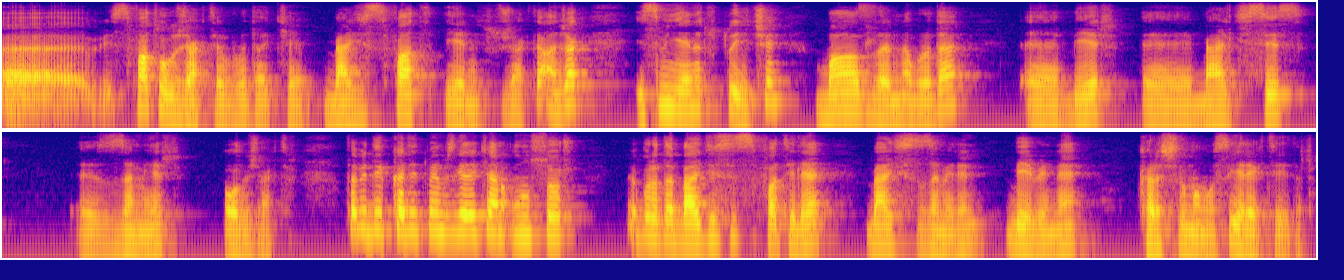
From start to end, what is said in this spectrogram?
e, sıfat olacaktır buradaki. Belki sıfat yerini tutacaktı. Ancak ismin yerini tuttuğu için bazılarına burada e, bir e, belkisiz e, zamir olacaktır. Tabii dikkat etmemiz gereken unsur ve burada belgisiz sıfat ile belgisiz zamirin birbirine karıştırılmaması gerektiğidir.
